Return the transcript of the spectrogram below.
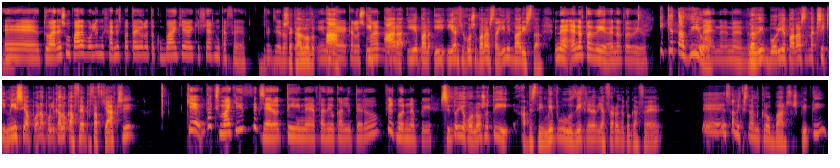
Ε, του αρέσουν πάρα πολύ οι μηχανές, πατάει όλα τα κουμπάκια και φτιάχνει καφέ. Δεν ξέρω. Σε καλό Είναι Α, καλό σημάδι. Άρα η, επανα... η, η αρχηγός επανάστασης θα γίνει η μπαρίστα. Ναι, ένα από τα δύο. Ένα από τα δύο. Ή και τα δύο. Ναι, ναι, ναι, ναι. Δηλαδή μπορεί η επανάσταση να ξεκινήσει από ένα πολύ καλό καφέ που θα φτιάξει και εντάξει, Μάκη, δεν ξέρω τι είναι αυτά δύο καλύτερο. Ποιος μπορεί να πει; Συν το γεγονός ότι από τη στιγμή που δείχνει ένα ενδιαφέρον για τον καφέ, ε, θα ανοίξει ένα μικρό μπαρ στο σπίτι,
